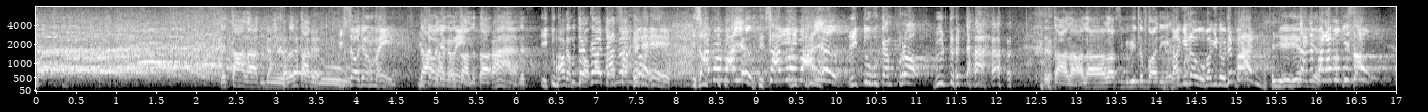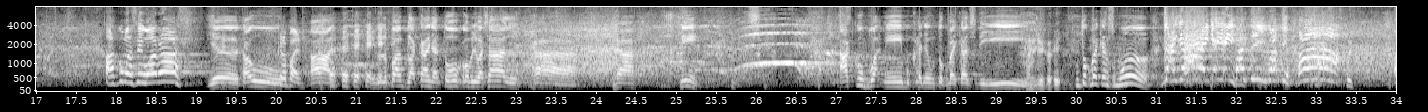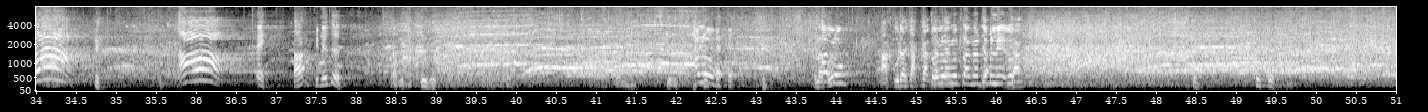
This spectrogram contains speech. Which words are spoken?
Letaklah dulu, letak dulu. pisau jangan main. Dah, Pisau dah, jangan main. letak, letak. Ha, Let- itu Aku bukan prop. cakap jangan Asal- Sama bahaya, sama itu- bahaya. Itu bukan prop. Duduk tak. Letaklah, alah, alah si bibir tebal ni. Bagi tahu, bagi tahu. Depan. Ya, ya, Tak ya. depan apa pisau? Aku masih waras. Ya, tahu. Ke depan? Ah, minggu depan belakang jatuh kau boleh pasal. Ha. Ha. Ni. Aku buat ni bukannya untuk kebaikan sendiri. Untuk kebaikan semua. Jangan! Jangan! Mati! Mati! Ah! Ah! Ah! Eh, Ha? kena ke? Along. Kenapa? Along. Aku dah cakap Tolong lu tangan terbelit lu. jang-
